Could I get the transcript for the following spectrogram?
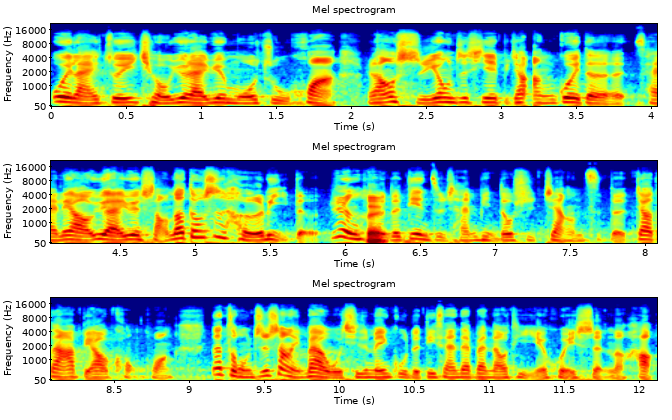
未来追求越来越模组化，然后使用这些比较昂贵的材料越来越少，那都是合理的。任何的电子产品都是这样子的，叫大家不要恐慌。那总之上礼拜五其实美股的第三代半导体也回升了。好。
